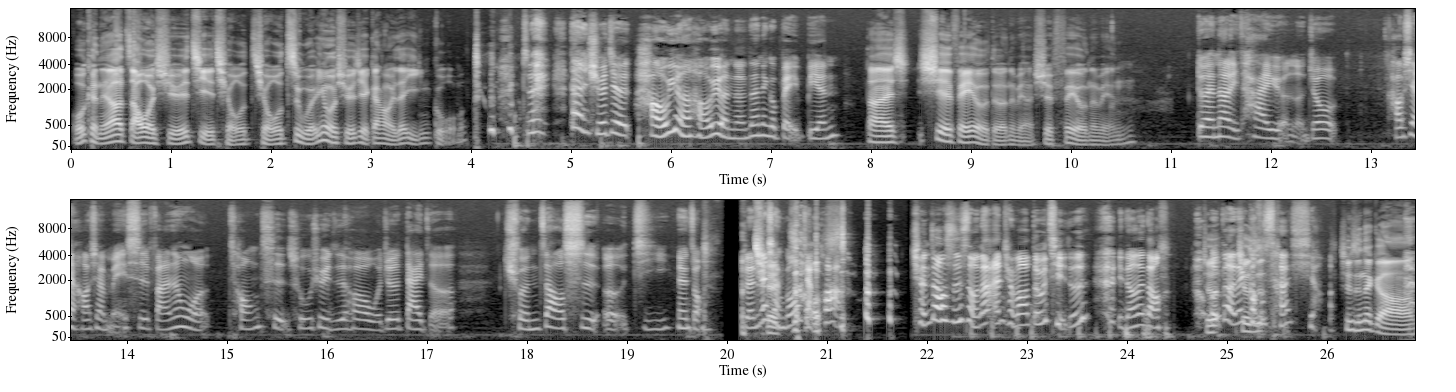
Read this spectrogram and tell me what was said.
我可能要找我学姐求求助因为我学姐刚好也在英国嘛。对，但学姐好远好远的，在那个北边，大概谢菲尔德那边，谢菲尔那边。对，那里太远了，就好险好险没事。反正我从此出去之后，我就带着全罩式耳机那种，人家想跟我讲话，全罩式手那安全帽，对不起，就是你知道那种。我到底在公差小，就是那个啊，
